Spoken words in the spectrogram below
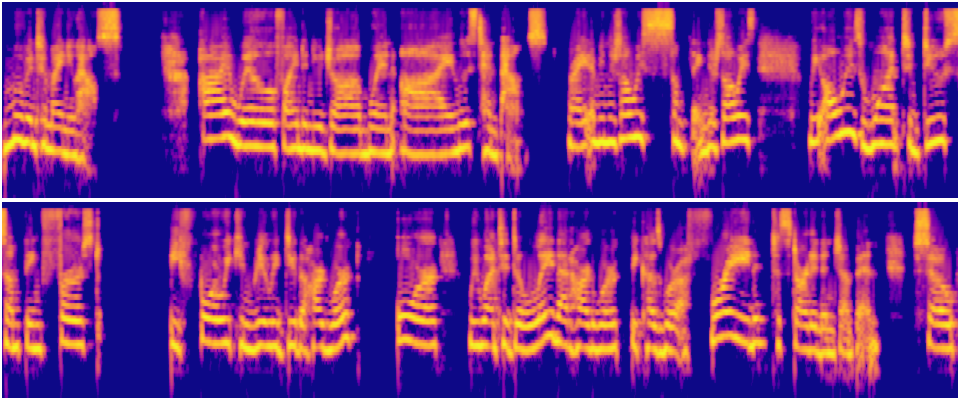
move into my new house. I will find a new job when I lose 10 pounds right? I mean, there's always something. There's always, we always want to do something first before we can really do the hard work, or we want to delay that hard work because we're afraid to start it and jump in. So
